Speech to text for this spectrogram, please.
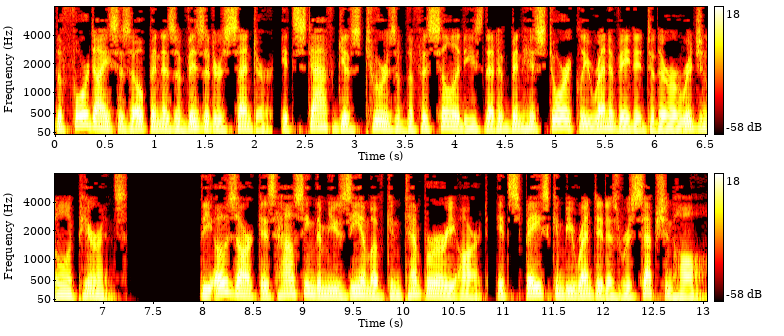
The Fordyce is open as a visitors center, its staff gives tours of the facilities that have been historically renovated to their original appearance. The Ozark is housing the Museum of Contemporary Art, its space can be rented as reception hall.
